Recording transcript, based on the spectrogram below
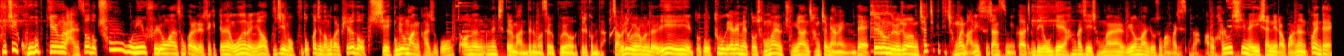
굳이 고급 기능을 안 써도 충분히 훌륭한 성과를 낼 수 있기 때문에 오늘은요. 굳이 뭐 구독까지 넘어갈 필요도 없이 무료만 가지고 쩌는 콘텐츠들을 만드는 것을 보여드릴 겁니다. 자, 그리고 여러분들 이 또 노트북 LM에 또 정말 중요한 장점이 하나 있는데 자, 여러분들 요즘 챗GPT 정말 많이 쓰지 않습니까? 근데 여기에 한 가지 정말 위험한 요소가 한 가지 있습니다. 바로 할루시네이션이라고 하는 그건데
